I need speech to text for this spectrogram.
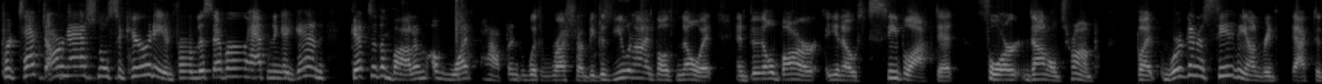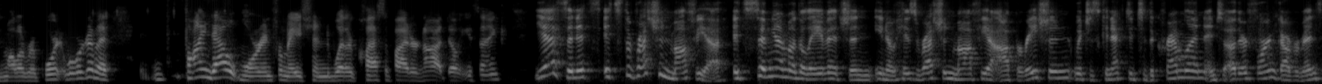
protect our national security and from this ever happening again, get to the bottom of what happened with Russia because you and I both know it. And Bill Barr, you know, C blocked it for Donald Trump. But we're going to see the unredacted Mueller report. We're going to find out more information, whether classified or not, don't you think? Yes, and it's it's the Russian mafia. It's Semyon Mogilevich and you know his Russian mafia operation, which is connected to the Kremlin and to other foreign governments.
